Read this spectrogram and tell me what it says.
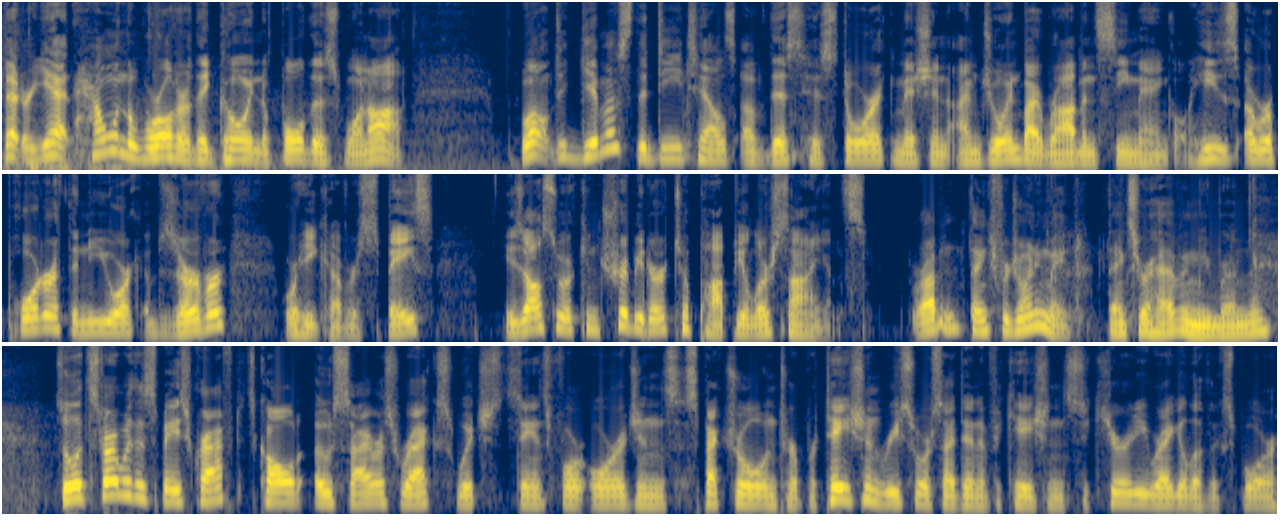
better yet, how in the world are they going to pull this one off? Well, to give us the details of this historic mission, I'm joined by Robin C. Seemangal. He's a reporter at the New York Observer, where he covers space. He's also a contributor to Popular Science. Robin, thanks for joining me. Thanks for having me, Brendan. So let's start with the spacecraft. It's called OSIRIS REx, which stands for Origins Spectral Interpretation, Resource Identification, Security, Regolith Explorer.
